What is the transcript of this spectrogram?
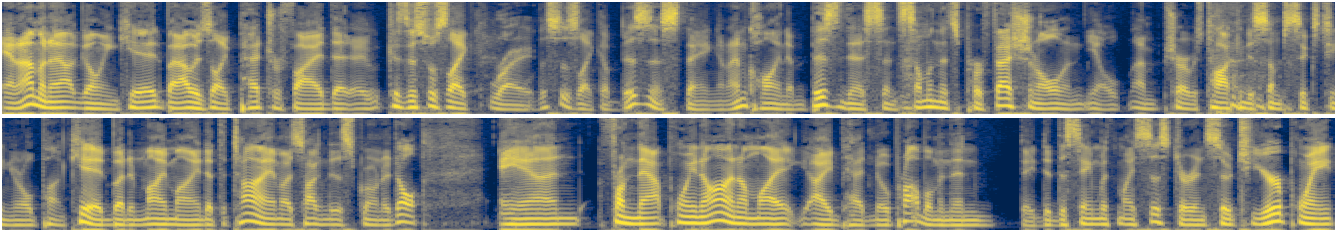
and I'm an outgoing kid, but I was like petrified that because this was like, right, well, this is like a business thing, and I'm calling a business and someone that's professional. And you know, I'm sure I was talking to some 16 year old punk kid, but in my mind at the time, I was talking to this grown adult. And from that point on, I'm like, I had no problem. And then they did the same with my sister. And so, to your point,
